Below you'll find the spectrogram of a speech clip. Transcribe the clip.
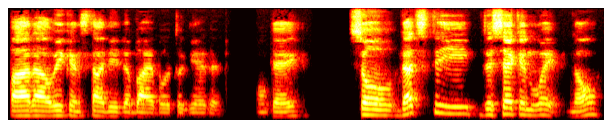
para we can study the Bible together. Okay? So that's the the second way, no?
